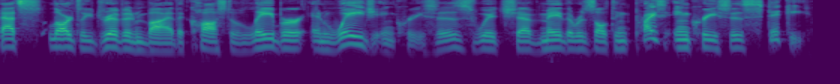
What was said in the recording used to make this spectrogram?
That's largely driven by the cost of labor and wage increases, which have made the resulting price increases sticky.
